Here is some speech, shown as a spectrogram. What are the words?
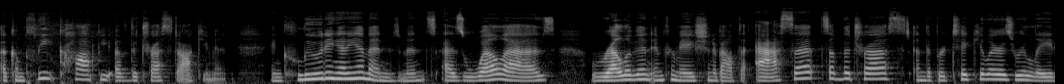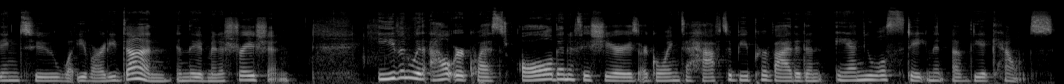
a complete copy of the trust document, including any amendments, as well as relevant information about the assets of the trust and the particulars relating to what you've already done in the administration. Even without request, all beneficiaries are going to have to be provided an annual statement of the accounts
